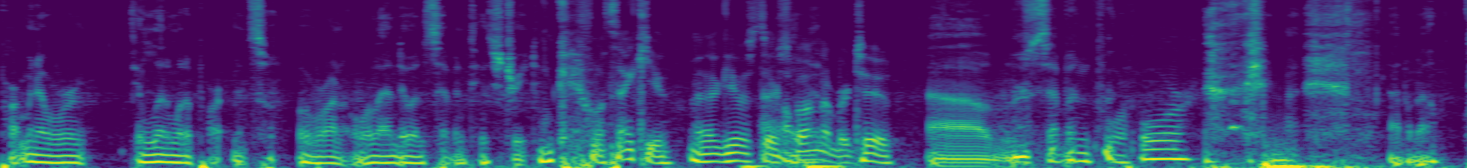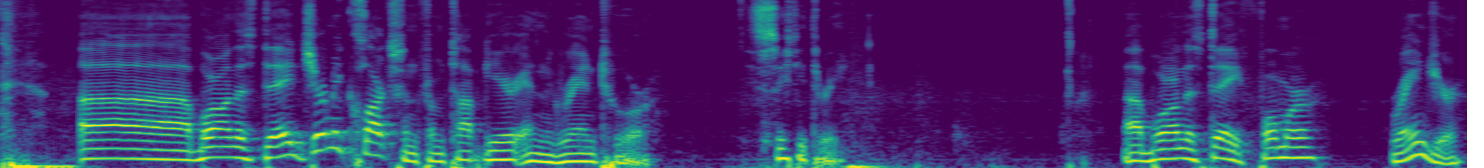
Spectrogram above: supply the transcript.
apartment over the Linwood Apartments over on Orlando and 17th Street. Okay. Well, thank you. Uh, give us their phone number too. Uh, 744. I don't know. Uh, born on this day, Jeremy Clarkson from Top Gear and the Grand Tour. He's 63. Uh, born on this day, former Ranger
